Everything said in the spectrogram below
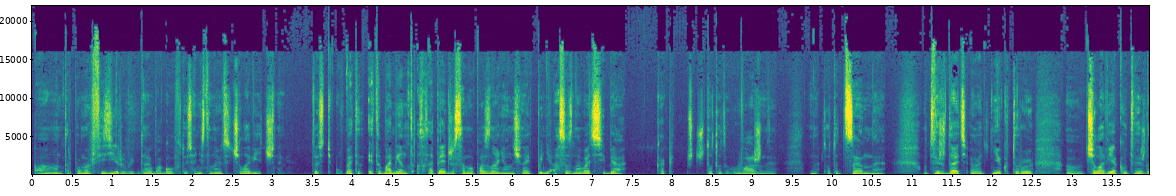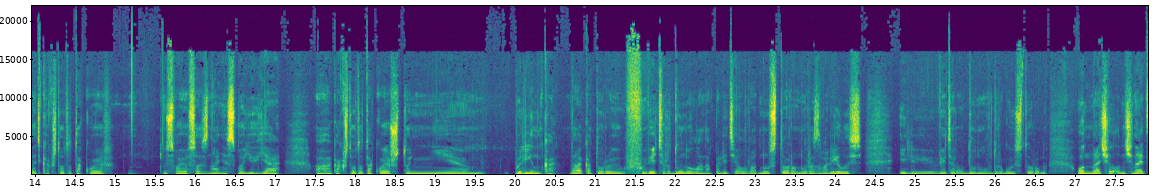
антропоморфизировать да, богов, то есть они становятся человечными. То есть это, это момент, опять же, самопознания, он начинает осознавать себя как что-то важное, что-то ценное, утверждать э, некоторую э, человека, утверждать как что-то такое, ну, свое сознание, свое я, э, как что-то такое, что не пылинка, да, которую ветер дунул, она полетела в одну сторону, развалилась, или ветер дунул в другую сторону. Он начал, он начинает,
